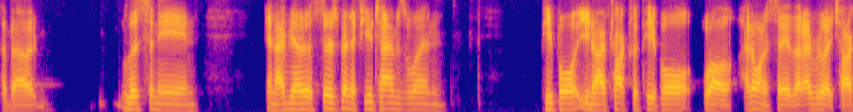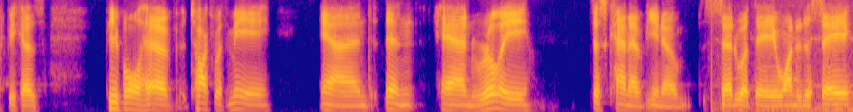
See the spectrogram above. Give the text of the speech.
about listening. And I've noticed there's been a few times when people, you know, I've talked with people. Well, I don't want to say that I've really talked because people have talked with me and then, and really just kind of, you know, said what they wanted to say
